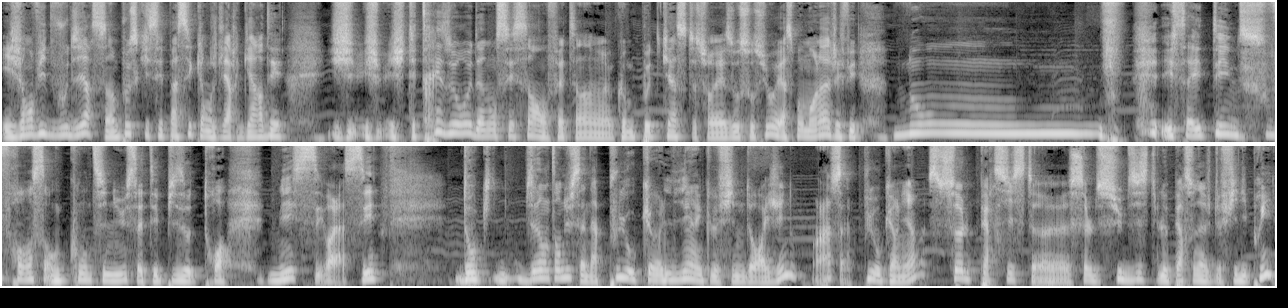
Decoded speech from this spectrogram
Et j'ai envie de vous dire, c'est un peu ce qui s'est passé quand je l'ai regardé. J'étais très heureux d'annoncer ça en fait, hein, comme podcast sur les réseaux sociaux. Et à ce moment-là, j'ai fait non. Et ça a été une souffrance en continu cet épisode 3. Mais c'est voilà, c'est donc, bien entendu, ça n'a plus aucun lien avec le film d'origine. Voilà, ça n'a plus aucun lien. Seul persiste, euh, seul subsiste le personnage de Philippe Rie,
